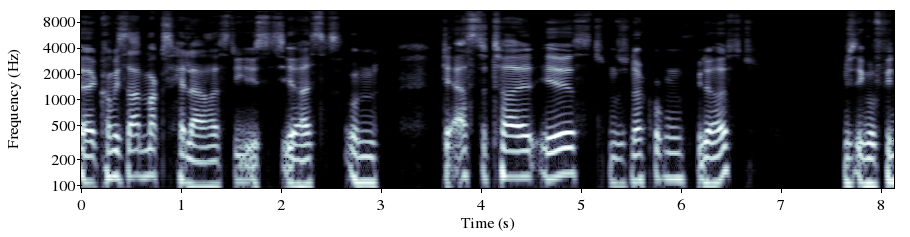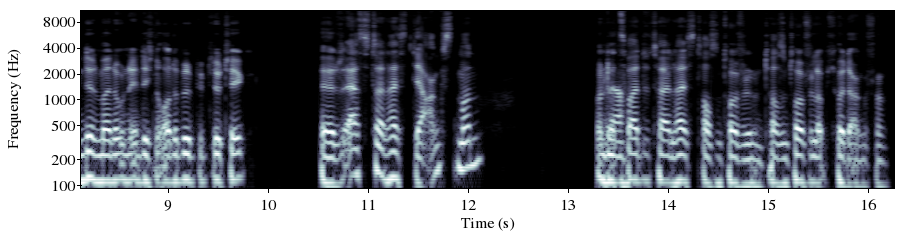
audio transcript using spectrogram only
Äh, Kommissar Max Heller heißt die, ist, hier heißt es. Und der erste Teil ist, muss ich nachgucken, wie der heißt. Wenn ich es irgendwo finde in meiner unendlichen Audible-Bibliothek. Äh, der erste Teil heißt Der Angstmann. Und der Ja. zweite Teil heißt Tausend Teufel. Und Tausend Teufel habe ich heute angefangen.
